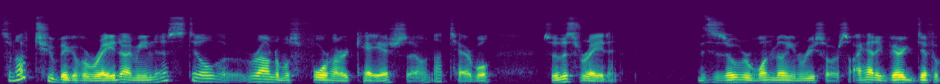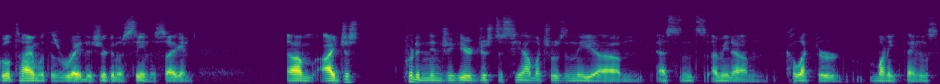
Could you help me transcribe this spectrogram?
So not too big of a raid I mean it's still around almost 400k ish so not terrible. So this raid this is over 1 million resource. I had a very difficult time with this raid, as you're going to see in a second. Um, I just put a ninja here just to see how much was in the um, essence, I mean, um, collector money things.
